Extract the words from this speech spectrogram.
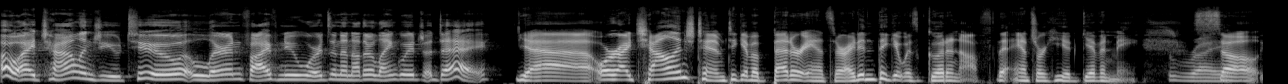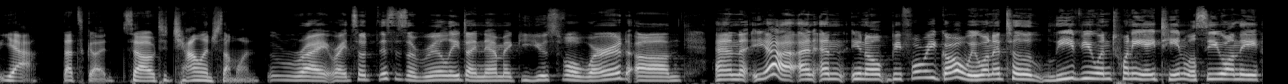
oh, I challenge you to learn five new words in another language a day. yeah. Or I challenged him to give a better answer. I didn't think it was good enough, the answer he had given me. Right. So yeah, that's good. So to challenge someone. Right, right. So this is a really dynamic, useful word. Um, and yeah, and, and, you know, before we go, we wanted to leave you in 2018. We'll see you on the,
